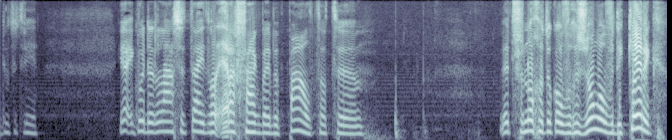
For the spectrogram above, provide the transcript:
doet het weer. Ja, ik word er de laatste tijd wel erg vaak bij bepaald. Dat uh, werd vanochtend ook over gezongen, over de kerk,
